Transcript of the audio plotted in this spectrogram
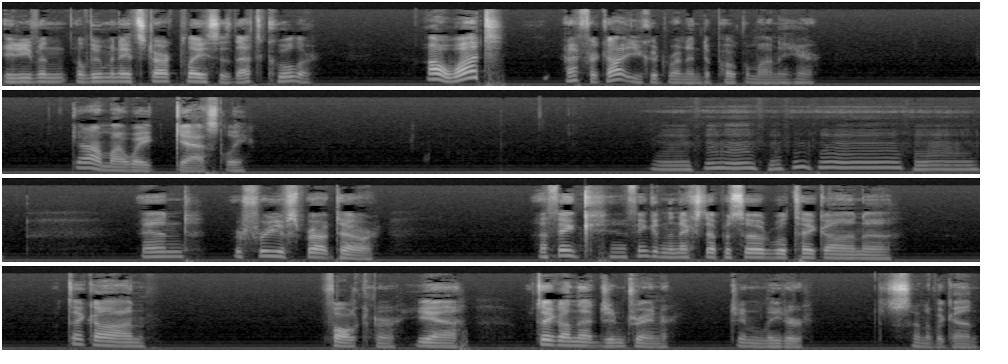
It even illuminates dark places. That's cooler. Oh, what? I forgot you could run into Pokemon in here. Get out of my way, Gastly. And we're free of Sprout Tower. I think I think in the next episode we'll take on uh we'll take on Falkner. Yeah. We'll take on that gym trainer. Gym leader. Son of a gun.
